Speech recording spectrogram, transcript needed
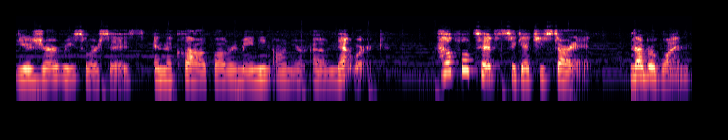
the Azure resources in the cloud while remaining on your own network. Helpful tips to get you started. Number one,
